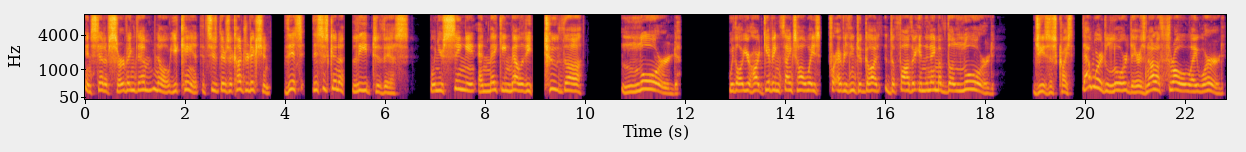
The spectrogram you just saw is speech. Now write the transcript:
instead of serving them? No, you can't. It's just, there's a contradiction. This this is going to lead to this. When you're singing and making melody to the Lord with all your heart, giving thanks always for everything to God the Father in the name of the Lord Jesus Christ. That word Lord there is not a throwaway word.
